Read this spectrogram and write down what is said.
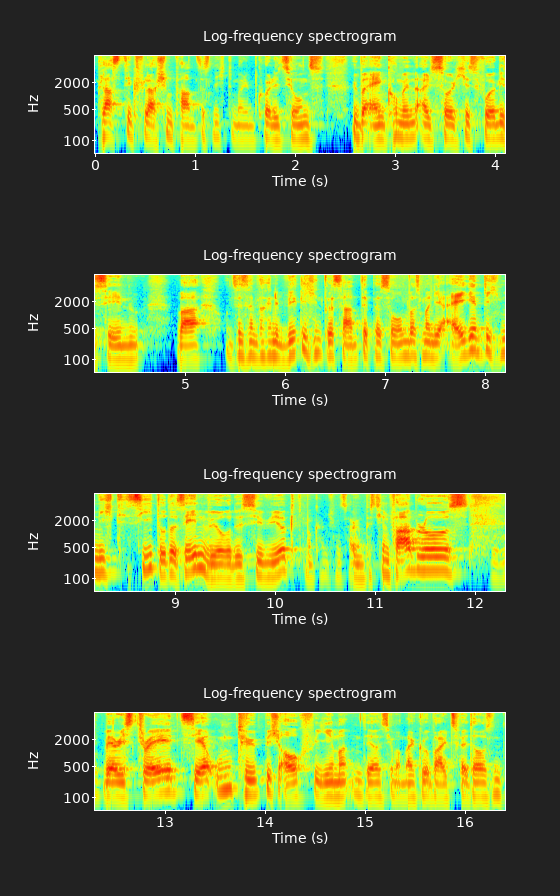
Plastikflaschenpfand, das nicht einmal im Koalitionsübereinkommen als solches vorgesehen war. Und sie ist einfach eine wirklich interessante Person, was man ja eigentlich nicht sieht oder sehen würde. Sie wirkt, man kann schon sagen, ein bisschen farblos, very straight, sehr untypisch auch für jemanden, der, sie war mal Global 2000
